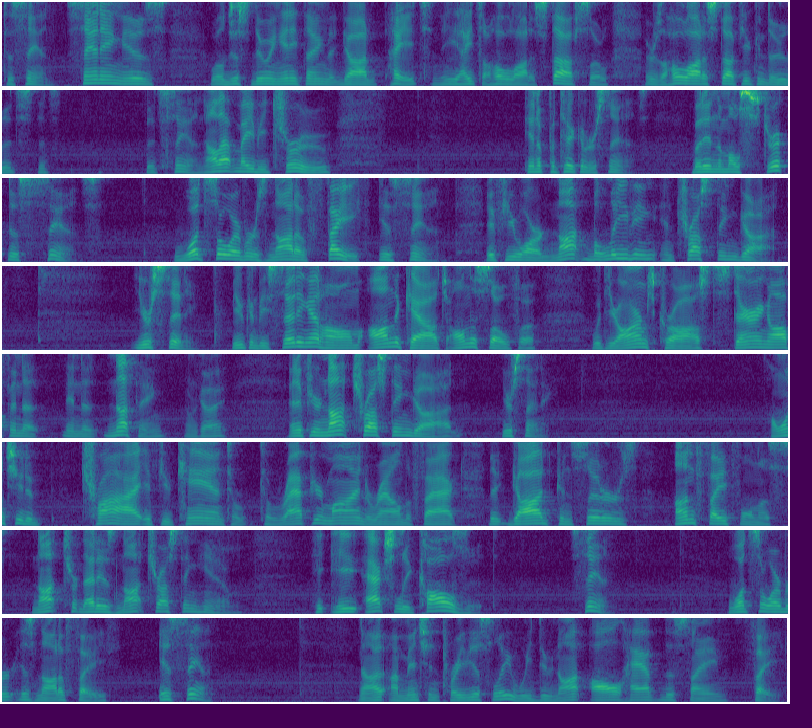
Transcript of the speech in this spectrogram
to sin sinning is well, just doing anything that God hates, and He hates a whole lot of stuff. So there's a whole lot of stuff you can do that's that's that's sin. Now that may be true in a particular sense, but in the most strictest sense, whatsoever is not of faith is sin. If you are not believing and trusting God, you're sinning. You can be sitting at home on the couch, on the sofa, with your arms crossed, staring off into into nothing, okay? And if you're not trusting God, you're sinning. I want you to try, if you can, to, to wrap your mind around the fact that God considers unfaithfulness, not tr- that is, not trusting Him, he, he actually calls it sin. Whatsoever is not of faith is sin. Now, I mentioned previously, we do not all have the same faith.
